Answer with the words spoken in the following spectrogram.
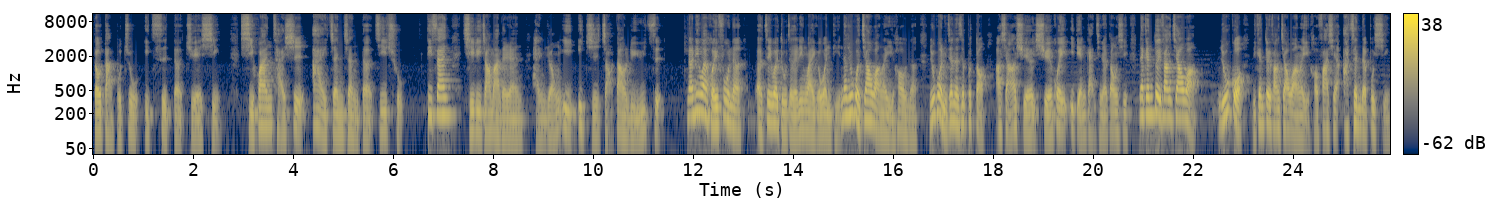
都挡不住一次的觉醒，喜欢才是爱真正的基础。第三，骑驴找马的人很容易一直找到驴子。那另外回复呢？呃，这位读者的另外一个问题，那如果交往了以后呢？如果你真的是不懂啊，想要学学会一点感情的东西，那跟对方交往，如果你跟对方交往了以后，发现啊，真的不行，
